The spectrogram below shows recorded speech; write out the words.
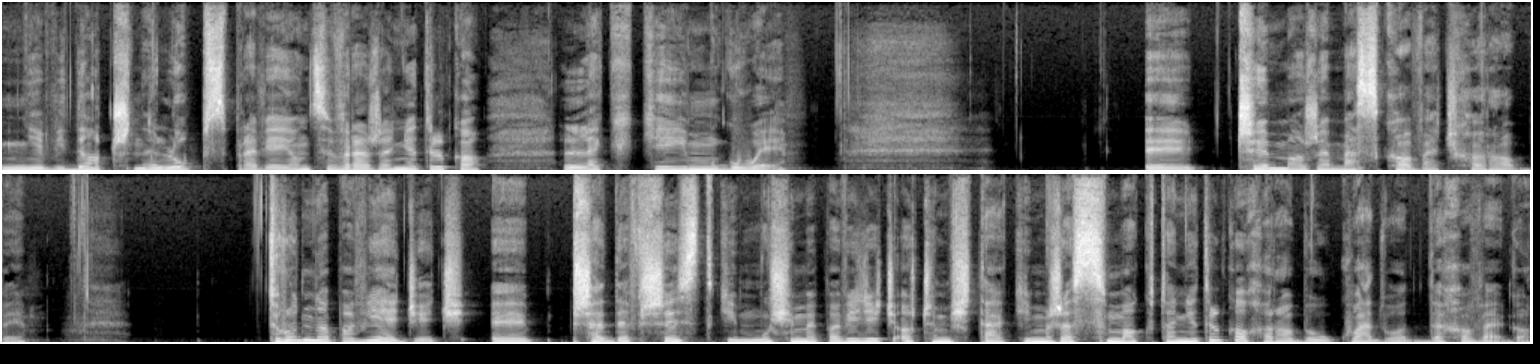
niewidoczny lub sprawiający wrażenie tylko lekkiej mgły. Y, Czy może maskować choroby? Trudno powiedzieć. Y, Przede wszystkim musimy powiedzieć o czymś takim, że smog to nie tylko choroby układu oddechowego.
